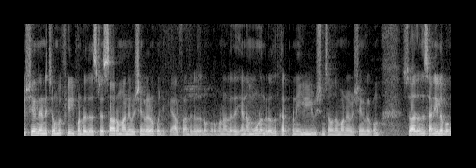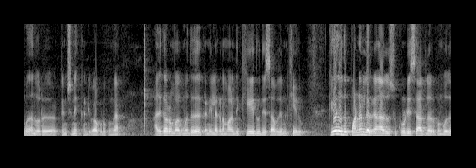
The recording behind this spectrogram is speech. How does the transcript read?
விஷயங்கள் நினச்சி ரொம்ப ஃபீல் பண்ணுறது ஸ்ட்ரெஸ் ஆகிற மாதிரி விஷயங்கள் கொஞ்சம் கேர்ஃபுல்லாக இருக்கிறது ரொம்ப ரொம்ப நல்லது. ஏன்னா மூணுங்கிறது கற்பனை இல்யூஷன் சம்மந்தமான விஷயங்கள் இருக்கும். ஸோ அது வந்து சனியில் போகும்போது அந்த ஒரு டென்ஷனை கண்டிப்பாக கொடுக்குங்க. அதுக்கப்புறம் பார்க்கும்போது கன்னி லக்னமாக வந்து கேது திசாபதினு கேது. கேது வந்து பன்னெண்டில் இருக்காங்க. அது சுக்குனுடைய சாரத்தில் இருக்கும்போது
